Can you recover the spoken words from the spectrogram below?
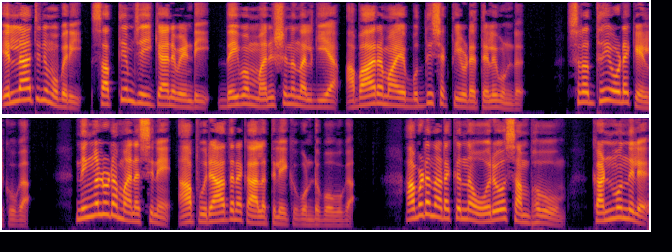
എല്ലാറ്റിനുമുപരി സത്യം ജയിക്കാനു വേണ്ടി ദൈവം മനുഷ്യന് നൽകിയ അപാരമായ ബുദ്ധിശക്തിയുടെ തെളിവുണ്ട്. ശ്രദ്ധയോടെ കേൾക്കുക. നിങ്ങളുടെ മനസ്സിനെ ആ പുരാതന കാലത്തിലേക്ക് കൊണ്ടുപോവുക. അവിടെ നടക്കുന്ന ഓരോ സംഭവവും കൺമുന്നിൽ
